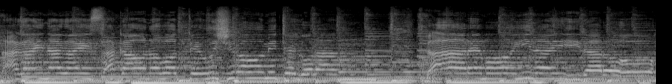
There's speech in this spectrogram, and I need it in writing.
長い長い坂を登って後ろを見てごらん。誰もいないだろう。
